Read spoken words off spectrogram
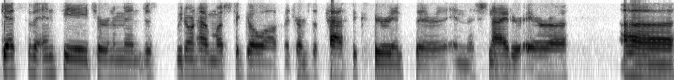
gets to the NCAA tournament. Just we don't have much to go off in terms of past experience there in the Schneider era. Uh,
